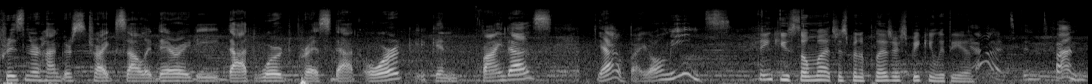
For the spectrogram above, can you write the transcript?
prisonerhungerstrikesolidarity.wordpress.org. You can find us. Yeah, by all means. Thank you so much. It's been a pleasure speaking with you. Yeah, it's been fun.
